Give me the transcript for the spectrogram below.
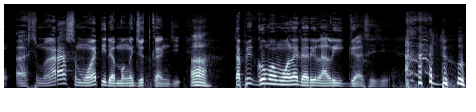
eh, sebenarnya semuanya tidak mengejutkan Ji. Ah, Tapi gue mau mulai dari La Liga sih Ji. aduh,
